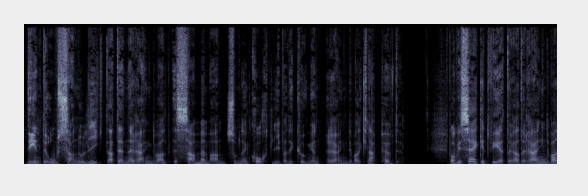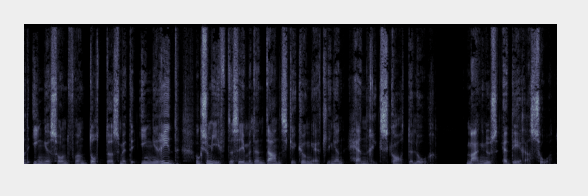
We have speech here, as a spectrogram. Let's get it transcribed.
Det är inte osannolikt att denne Ragnvald är samma man som den kortlivade kungen Ragnvald Knapphövde. Vad vi säkert vet är att Ragnvald Ingesson får en dotter som heter Ingrid och som gifter sig med den danske kungättlingen Henrik Skatelår. Magnus är deras son.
